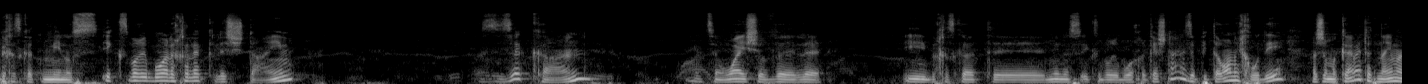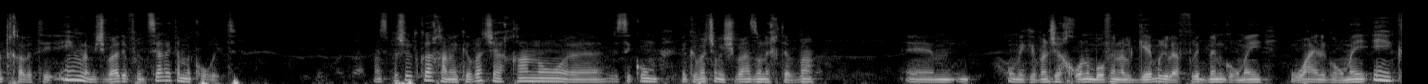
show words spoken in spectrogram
בחזקת מינוס x בריבוע לחלק ל-2. זה כאן. בעצם y שווה ל-e בחזקת uh, מינוס x בריבוע חלקי 2, זה פתרון ייחודי אשר מקיים את התנאים ההתחלתיים למשוואה הדיפרנציאלית המקורית. אז פשוט ככה, מכיוון שיכלנו, uh, לסיכום, מכיוון שהמשוואה הזו נכתבה, um, או מכיוון שיכולנו באופן אלגברי להפריד בין גורמי y לגורמי x,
